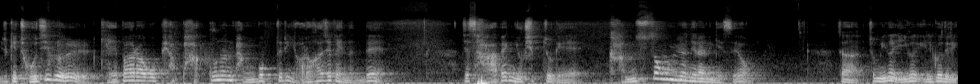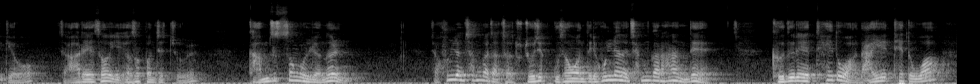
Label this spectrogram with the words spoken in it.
이렇게 조직을 개발하고 바꾸는 방법들이 여러 가지가 있는데 이제 460쪽에 감수성 훈련이라는 게 있어요. 자, 좀 이거 이거 읽어 드릴게요. 자, 아래에서 여섯 번째 줄. 감수성 훈련을 자, 훈련 참가자, 자, 조직 구성원들이 훈련에 참가를 하는데 그들의 태도와 나의 태도와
